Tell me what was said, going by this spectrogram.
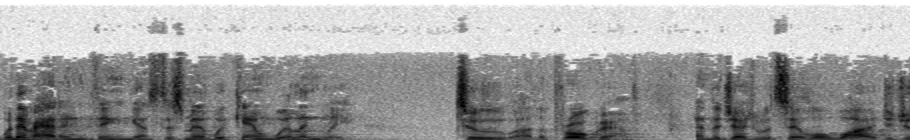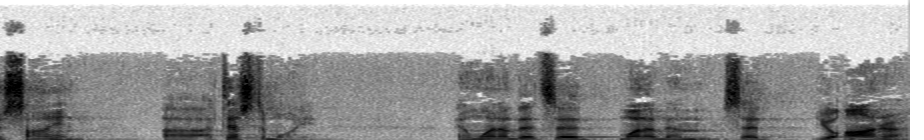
We never had anything against this man. We came willingly to uh, the program. And the judge would say, Well, why did you sign uh, a testimony? And one of, them said, one of them said, Your Honor,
